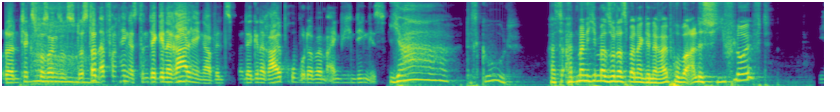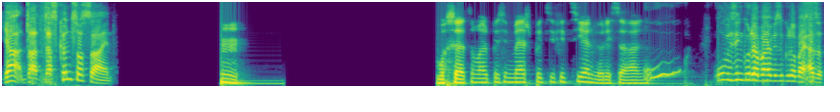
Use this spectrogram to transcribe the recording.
oder einen Text vorsagen sollst, das ist dann einfach ein Hänger, ist dann der Generalhänger, wenn es bei der Generalprobe oder beim eigentlichen Ding ist. Ja, das ist gut. Hast, hat man nicht immer so, dass bei einer Generalprobe alles schief läuft? Ja, da, das könnte es doch sein. Hm. Musst du jetzt nochmal ein bisschen mehr spezifizieren, würde ich sagen. Oh. Oh, wir sind gut dabei, wir sind gut dabei. Also,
